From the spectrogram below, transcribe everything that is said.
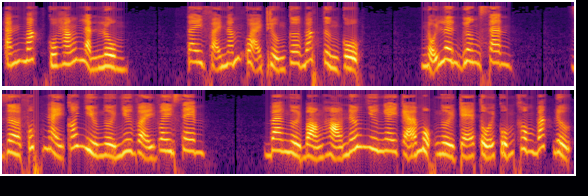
Ánh mắt của hắn lạnh lùng. Tay phải nắm quải trượng cơ bắp từng cuộc nổi lên gân xanh. Giờ phút này có nhiều người như vậy vây xem. Ba người bọn họ nếu như ngay cả một người trẻ tuổi cũng không bắt được.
